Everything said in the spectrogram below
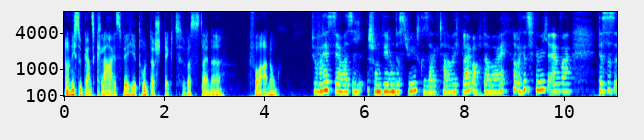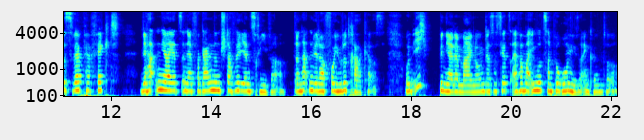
noch nicht so ganz klar ist, wer hier drunter steckt. Was ist deine Vorahnung? Du weißt ja, was ich schon während des Streams gesagt habe. Ich bleibe auch dabei. Aber es ist für mich einfach, das ist, es wäre perfekt. Wir hatten ja jetzt in der vergangenen Staffel Jens Riva. Dann hatten wir davor Judith Rakers. Und ich bin ja der Meinung, dass es jetzt einfach mal Ingo Zamperoni sein könnte.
